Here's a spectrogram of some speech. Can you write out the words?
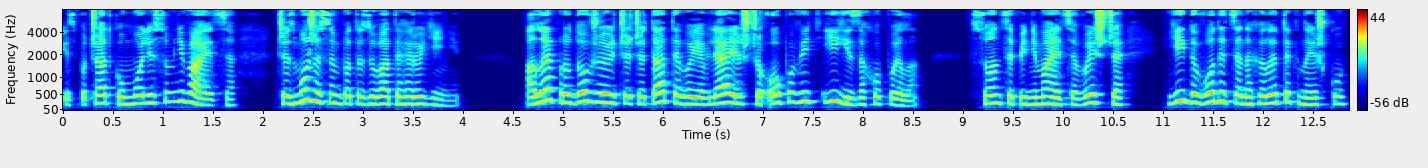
і спочатку Молі сумнівається, чи зможе симпатизувати героїні, але, продовжуючи читати, виявляє, що оповідь її захопила. Сонце піднімається вище, їй доводиться нахилити книжку,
